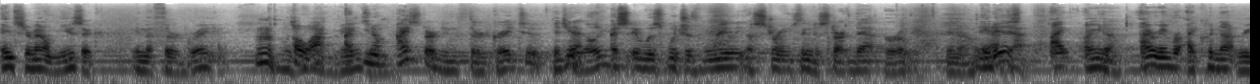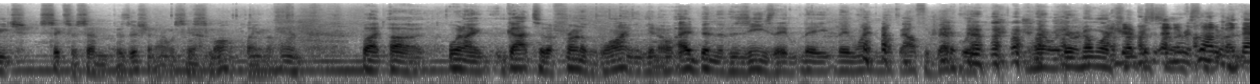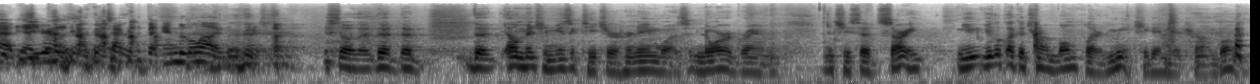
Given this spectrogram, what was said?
instrumental music in the third grade. Was Oh, wow. I, you know, I started in third grade too. Did you really? I it was, which is really a strange thing to start that early. You know, It Yeah. is. Yeah. I, I mean, Yeah. I remember I could not reach sixth or seventh position. I was so Yeah. small playing the horn. But uh, when I got to the front of the line, you know, I had been the disease. They they, they lined them up alphabetically. There, were, there were no more I never, trumpets. I never thought about that. Yeah, you're talking at the end of the line. So the, the, the, the elementary music teacher, her name was Nora Graham, and she said, "Sorry, you, you look like a trombone player to me." She gave me a trombone,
